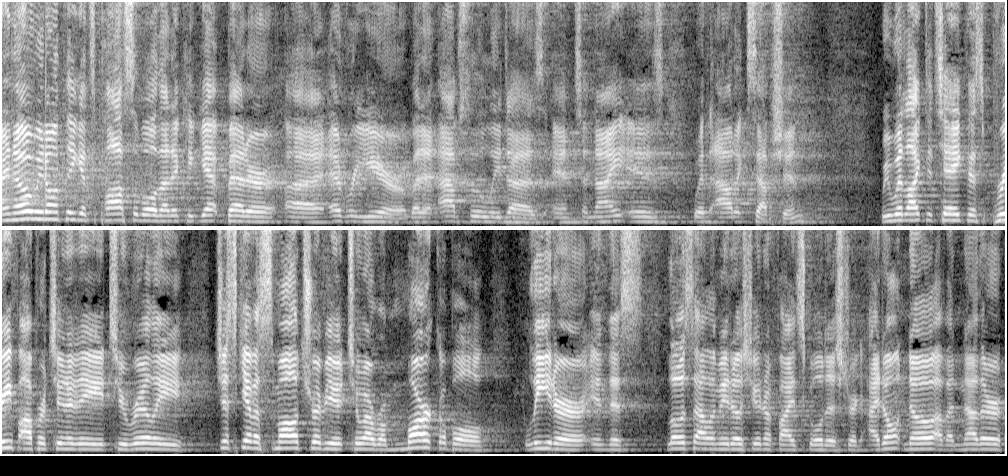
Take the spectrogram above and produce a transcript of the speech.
I know we don't think it's possible that it could get better uh, every year, but it absolutely does. And tonight is without exception. We would like to take this brief opportunity to really just give a small tribute to a remarkable leader in this Los Alamitos Unified School District. I don't know of another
